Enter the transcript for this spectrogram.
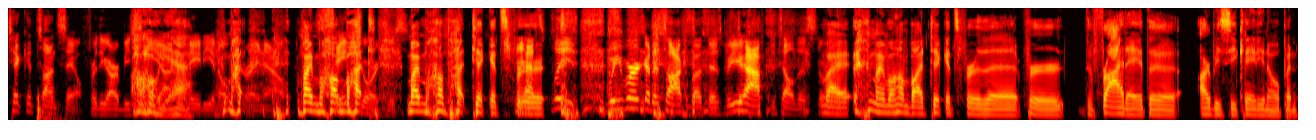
tickets on sale for the RBC Oh, uh, yeah. Canadian Open right now. my mom St. bought George's. my mom bought tickets for yes, please. We were going to talk about this, but you have to tell this story. my my mom bought tickets for the for the Friday at the RBC Canadian Open.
